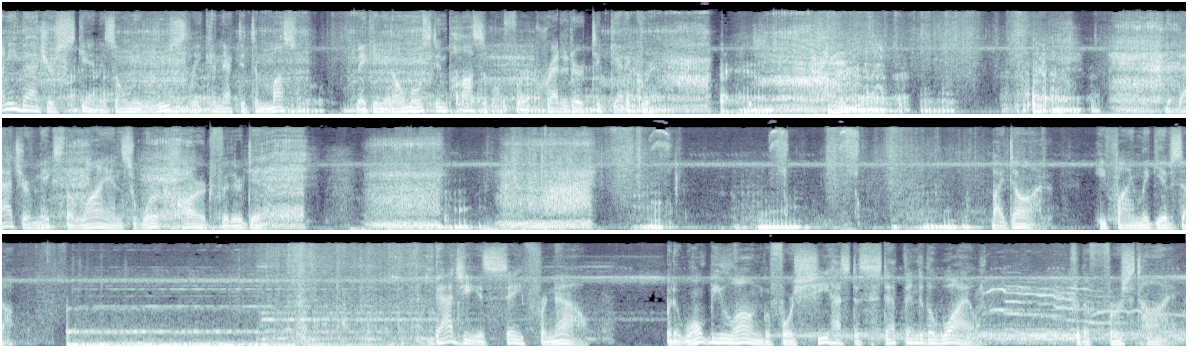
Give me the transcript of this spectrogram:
Honey badger's skin is only loosely connected to muscle, making it almost impossible for a predator to get a grip. The badger makes the lions work hard for their dinner. By dawn, he finally gives up. Badgie is safe for now, but it won't be long before she has to step into the wild for the first time.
